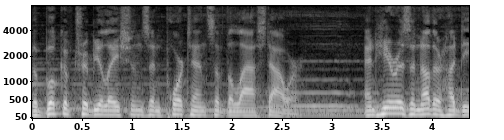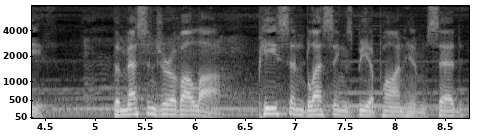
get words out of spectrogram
the Book of Tribulations and Portents of the Last Hour. And here is another hadith. The Messenger of Allah, peace and blessings be upon him, said,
